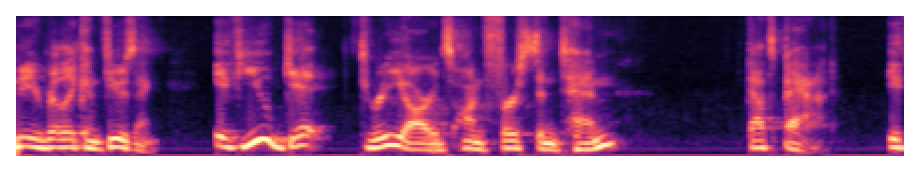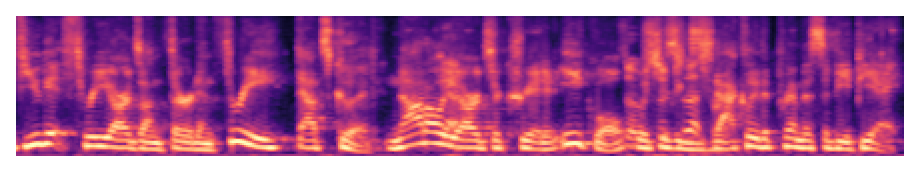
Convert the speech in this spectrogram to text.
be really confusing. If you get three yards on first and 10, that's bad. If you get three yards on third and three, that's good. Not all yeah. yards are created equal, so which is exactly the premise of EPA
